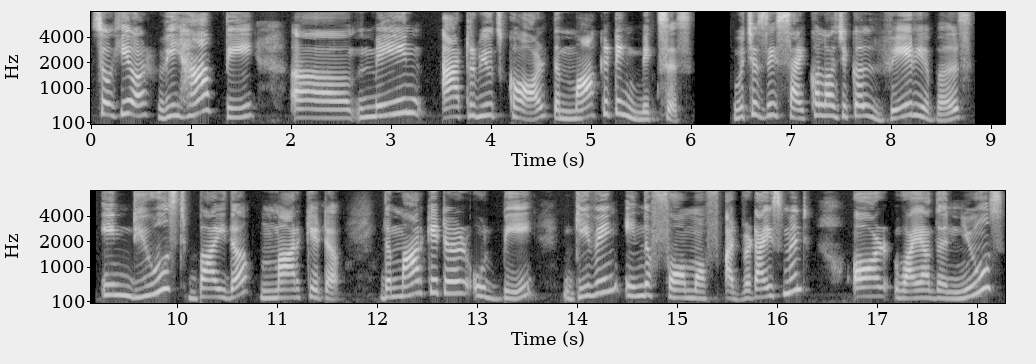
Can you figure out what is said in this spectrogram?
So, here we have the uh, main attributes called the marketing mixes, which is the psychological variables induced by the marketer. The marketer would be giving in the form of advertisement or via the news,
